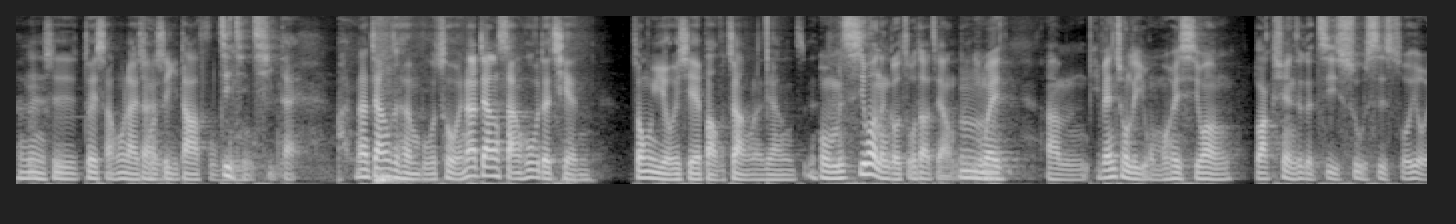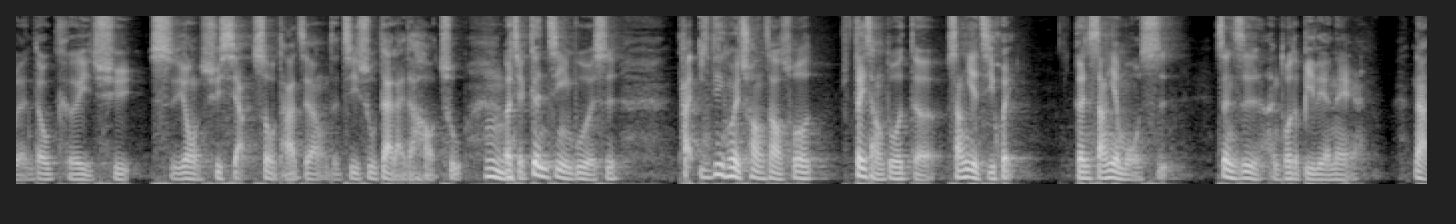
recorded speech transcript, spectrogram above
那真的是对散户来说是一大福。敬请期待。那这样子很不错。那这样散户的钱。终于有一些保障了，这样子。我们希望能够做到这样的，因为嗯，eventually 我们会希望 blockchain 这个技术是所有人都可以去使用、去享受它这样的技术带来的好处。嗯，而且更进一步的是，他一定会创造出非常多的商业机会跟商业模式，甚至很多的 billionaire。那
